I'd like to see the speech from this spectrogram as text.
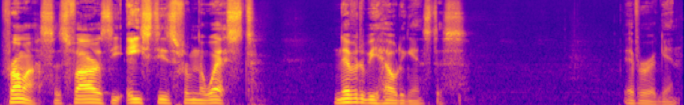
from us as far as the east is from the west, never to be held against us ever again.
